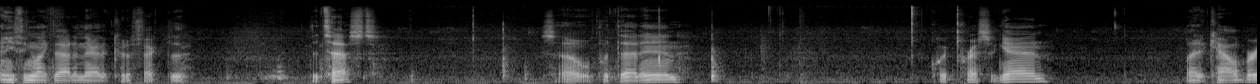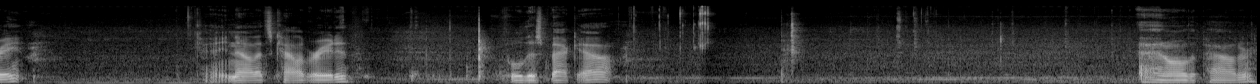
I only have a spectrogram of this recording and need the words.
anything like that in there that could affect the the test. So we'll put that in. Quick press again. Let it calibrate Okay, now that's calibrated. Pull this back out. Add all the powder.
